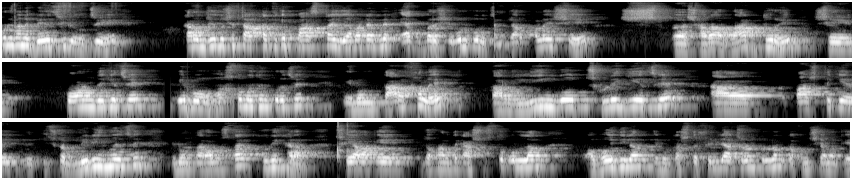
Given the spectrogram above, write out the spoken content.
পরিমাণে বেড়েছিল যে কারণ যেহেতু সে চারটা থেকে পাঁচটা ইয়াবা ট্যাবলেট একবারে সেবন করেছে যার ফলে সে সারা রাত ধরে সে পর্ন দেখেছে এবং হস্তমৈথুন করেছে এবং তার ফলে তার লিঙ্গ ছুলে গিয়েছে পাশ থেকে কিছুটা ব্লিডিং হয়েছে এবং তার অবস্থা খুবই খারাপ। সে আমাকে যখন আমি তাকে আশ্বস্ত করলাম অভয় দিলাম এবং তার সাথে ফ্রেন্ডলি আচরণ করলাম তখন সে আমাকে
